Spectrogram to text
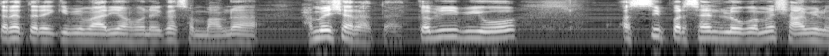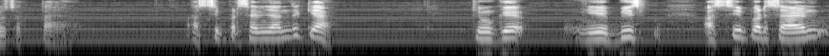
तरह तरह की बीमारियाँ होने का संभावना हमेशा रहता है। कभी भी वो 80 परसेंट लोगों में शामिल हो सकता है। 80 परसेंट जानते क्या? क्योंकि ये 20 80 परसेंट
